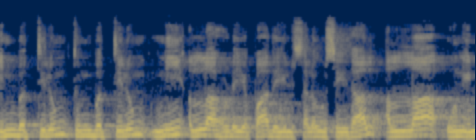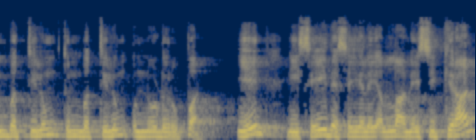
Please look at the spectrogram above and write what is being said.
இன்பத்திலும் துன்பத்திலும் நீ அல்லாஹுடைய பாதையில் செலவு செய்தால் அல்லாஹ் உன் இன்பத்திலும் துன்பத்திலும் உன்னோடு இருப்பான். ஏன்? நீ செய்த செயலை அல்லாஹ் நேசிக்கிறான்.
